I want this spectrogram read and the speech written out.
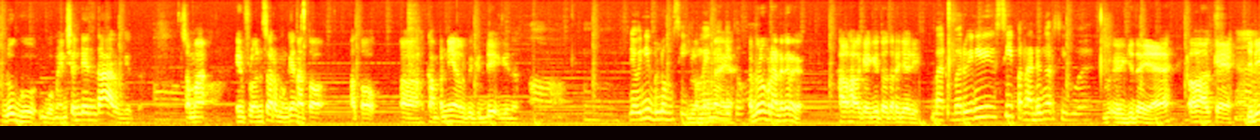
lu gua gua mention deh ntar gitu Oh. sama influencer mungkin atau atau eh, company yang lebih gede gitu Oh, hmm. Jauh ini belum sih, belum pernah ya gitu. tapi lu pernah denger nggak hal-hal kayak gitu terjadi? Baru-baru ini sih pernah dengar sih gue. Eh, gitu ya? Oh oke. Jadi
